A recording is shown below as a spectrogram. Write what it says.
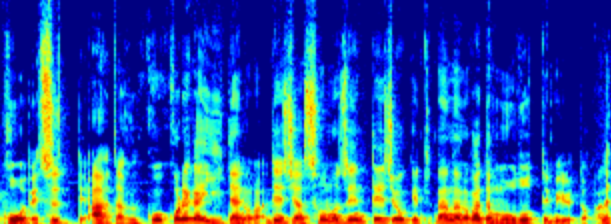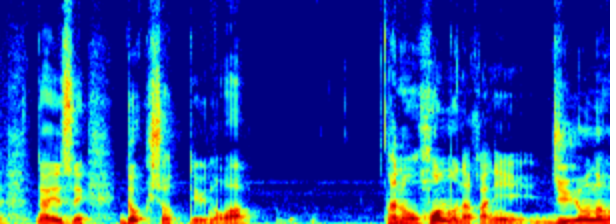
こうですって。あ、だからこれが言いたいのか。で、じゃあその前提条件って何なのかって戻ってみるとかね。だから要するに、読書っていうのは、あの本の中に重要な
